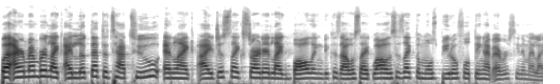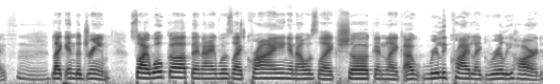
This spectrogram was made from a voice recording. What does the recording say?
But i remember like i looked at the tattoo and like i just like started like bawling because i was like wow this is like the most beautiful thing i've ever seen in my life. Like in the dream. So i woke up and i was like crying and i was like shook and like i really cried like really hard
